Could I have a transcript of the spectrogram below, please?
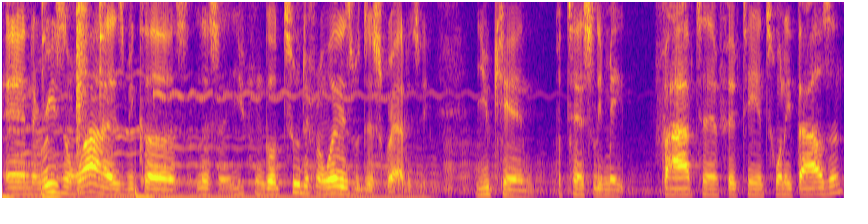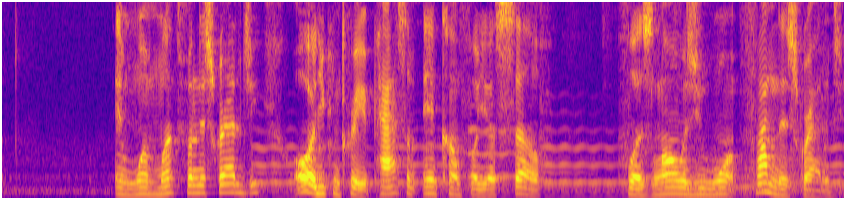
And the reason why is because, listen, you can go two different ways with this strategy. You can potentially make 5, 10, 15, 20,000 in one month from this strategy, or you can create passive income for yourself for as long as you want from this strategy.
